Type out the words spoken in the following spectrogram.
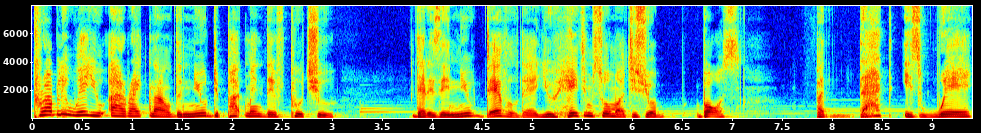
Probably where you are right now, the new department they've put you, there is a new devil there. You hate him so much, he's your boss. But that is where,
